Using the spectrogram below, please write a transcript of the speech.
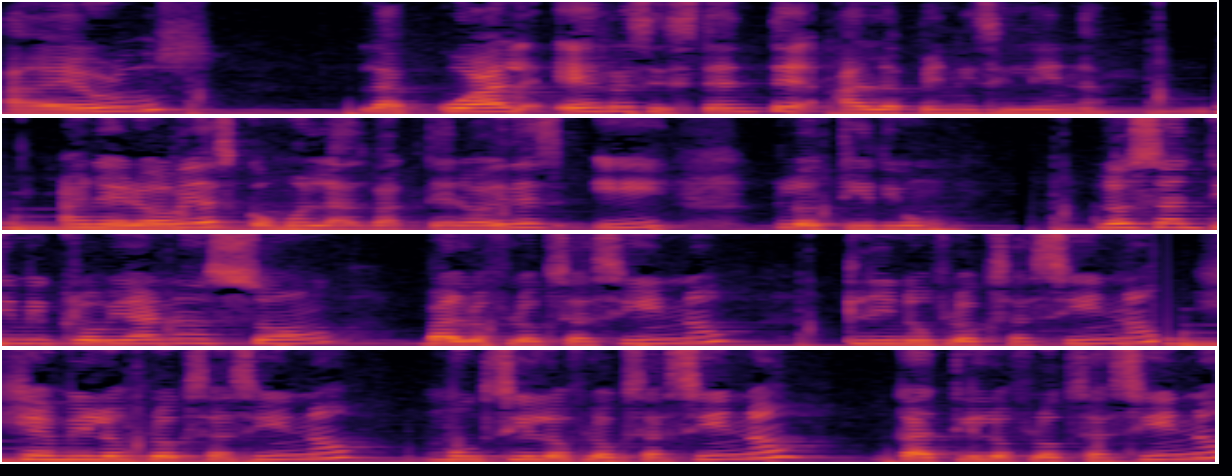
aerus, la cual es resistente a la penicilina, anaerobias como las bacteroides y Clotidium. Los antimicrobianos son valofloxacino, clinofloxacino, gemilofloxacino, muxilofloxacino, gatilofloxacino,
